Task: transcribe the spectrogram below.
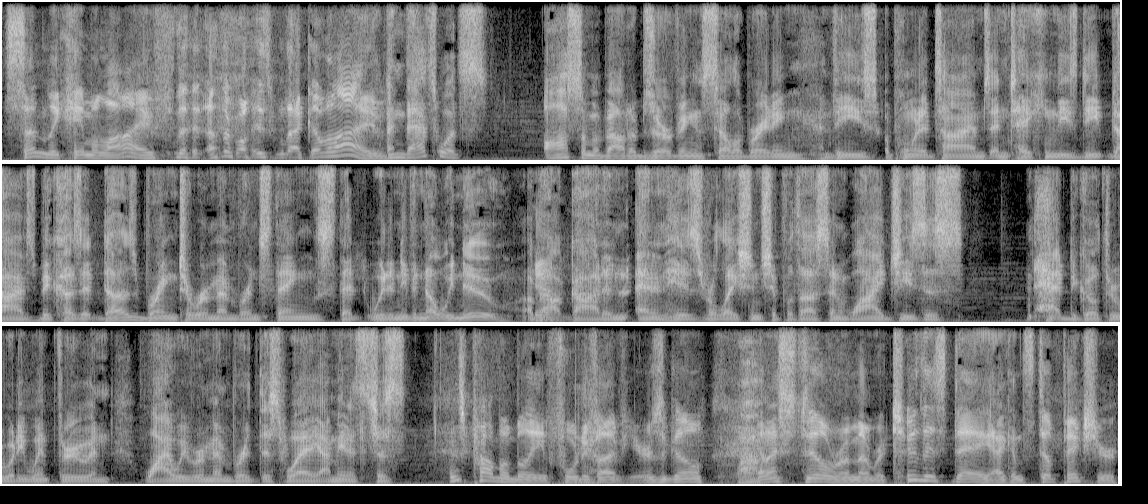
suddenly came alive that otherwise would not come alive. And that's what's awesome about observing and celebrating these appointed times and taking these deep dives because it does bring to remembrance things that we didn't even know we knew about Yeah. God and, and his relationship with us and why Jesus had to go through what he went through and why we remember it this way. I mean, it's just It's probably 45 years ago. And I still remember to this day, I can still picture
